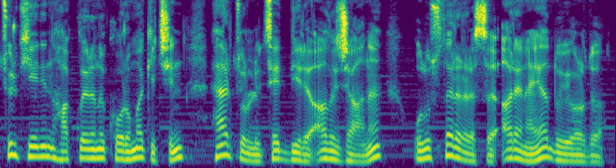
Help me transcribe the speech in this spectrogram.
Türkiye'nin haklarını korumak için her türlü tedbiri alacağını uluslararası arenaya duyurdu.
